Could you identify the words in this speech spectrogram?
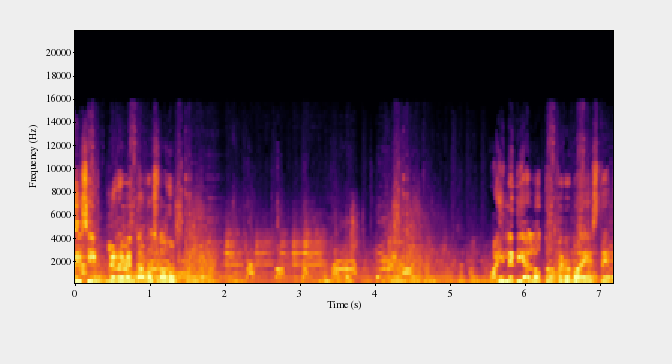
¡Uy, sí! ¡Le reventamos todos! ¡Ay, le di al otro, pero no a este!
